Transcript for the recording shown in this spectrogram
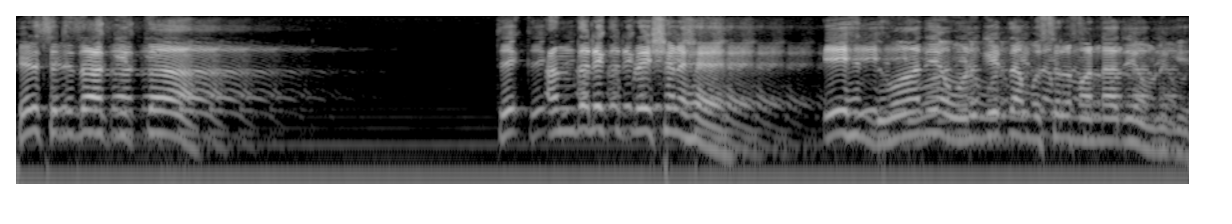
ਫਿਰ ਸਜਦਾ ਕੀਤਾ ਤੇ ਅੰਦਰ ਇੱਕ ਪ੍ਰਸ਼ਨ ਹੈ, ਇਹ ਹਿੰਦੂਆਂ ਦੇ ਹੋਣਗੇ ਤਾਂ ਮੁਸਲਮਾਨਾਂ ਦੇ ਹੋਣਗੇ।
